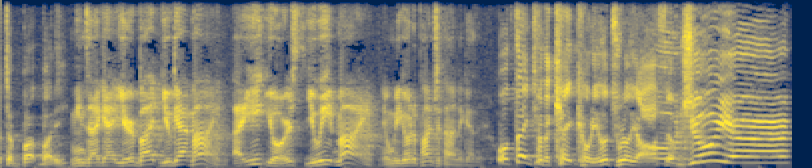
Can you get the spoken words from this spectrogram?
What's a butt buddy? Means I got your butt, you got mine. I eat yours, you eat mine, and we go to Punchathon together. Well, thanks for the cake, Cody. It looks really awesome. Oh, awesome. Junior,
